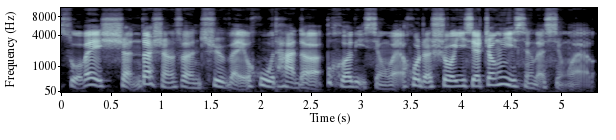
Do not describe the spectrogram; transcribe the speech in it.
所谓神的身份去维护他的不合理行为，或者说一些争议性的行为了。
